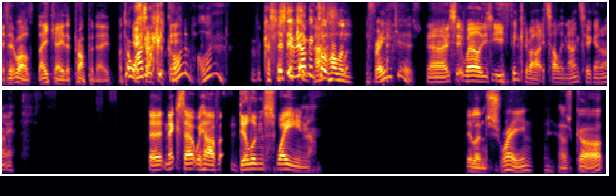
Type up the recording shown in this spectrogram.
Is it, well, aka the proper name. I don't know why do I keep calling him Holland? Because They, he's they've stuck in been called. Holland for ages. No, it's, well, you- you're thinking about Italia 90 again, aren't you? Uh, next out, we have Dylan Swain. Dylan Swain has got.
